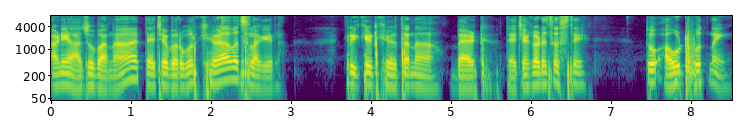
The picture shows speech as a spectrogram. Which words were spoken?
आणि आजोबांना त्याच्याबरोबर खेळावंच लागेल. क्रिकेट खेळताना बॅट त्याच्याकडेच असते. तो आऊट होत नाही.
